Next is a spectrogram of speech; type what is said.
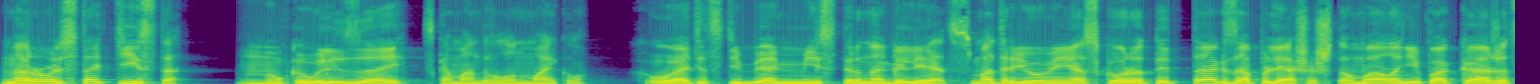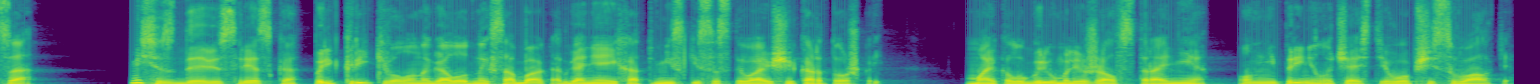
на роль статиста». «Ну-ка, вылезай», — скомандовал он Майклу. «Хватит с тебя, мистер Наглец. Смотри у меня, скоро ты так запляшешь, что мало не покажется». Миссис Дэвис резко прикрикивала на голодных собак, отгоняя их от миски с остывающей картошкой. Майкл угрюмо лежал в стороне, он не принял участия в общей свалке,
